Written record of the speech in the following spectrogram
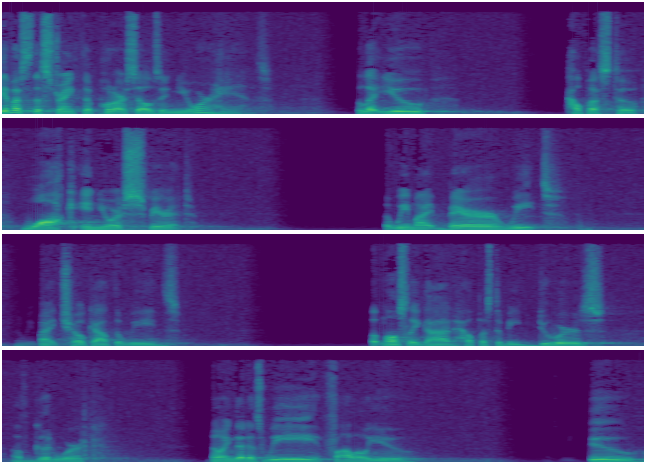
give us the strength to put ourselves in your hands, to let you Help us to walk in your spirit that we might bear wheat and we might choke out the weeds. But mostly, God, help us to be doers of good work, knowing that as we follow you, we do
